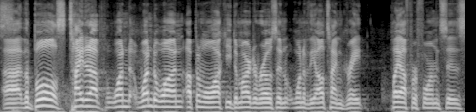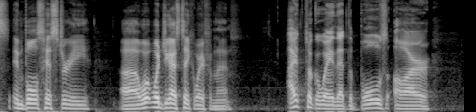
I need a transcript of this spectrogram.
Uh, the Bulls tied it up one one to one up in Milwaukee. DeMar DeRozan, one of the all time great playoff performances in Bulls history. Uh, what did you guys take away from that? I took away that the Bulls are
